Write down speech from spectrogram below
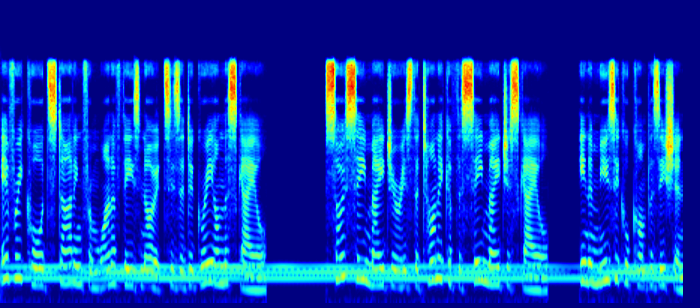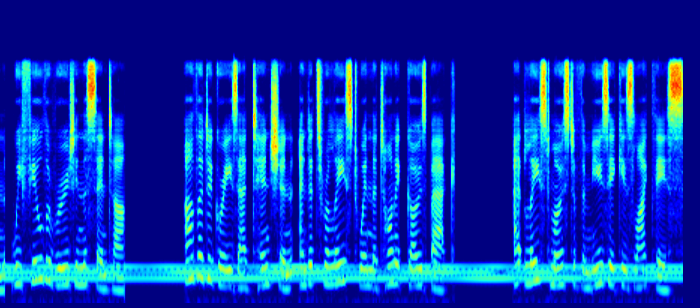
Every chord starting from one of these notes is a degree on the scale. So C major is the tonic of the C major scale. In a musical composition, we feel the root in the center. Other degrees add tension, and it's released when the tonic goes back. At least most of the music is like this.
